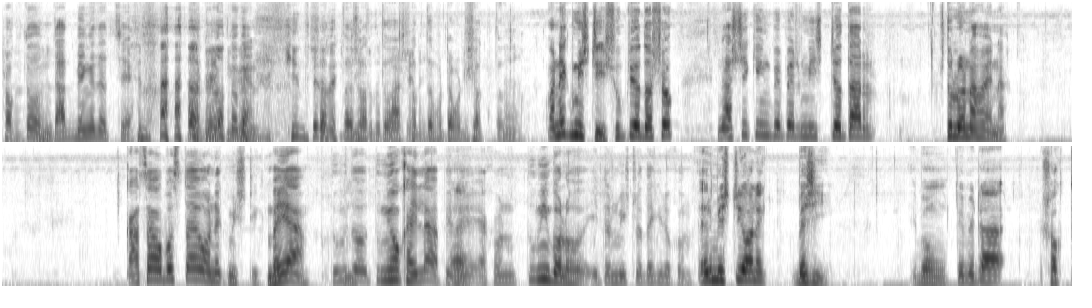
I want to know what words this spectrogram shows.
শক্ত হ্যাঁ। দাঁত ভেঙে যাচ্ছে। শক্ত কেন? কিন্তু শক্ত শক্ত শক্ত মোটামুটি শক্ত। অনেক মিষ্টি সুপ্রিয় দর্শক নাসি কিং পেঁপের মিষ্টতার তুলনা হয় না। কাঁচা অবস্থায় অনেক মিষ্টি। ভাইয়া তুমি তো তুমিও খাইলা পেঁপে এখন তুমি বলো এটার মিষ্টতা কীরকম? এর মিষ্টি অনেক বেশি এবং পেঁপেটা শক্ত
